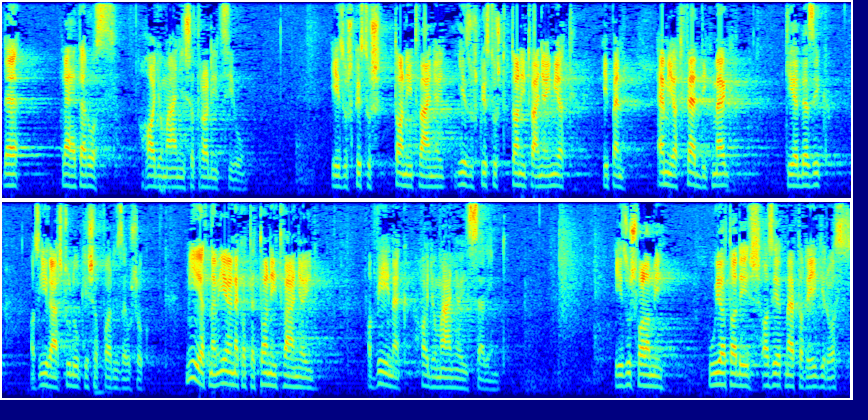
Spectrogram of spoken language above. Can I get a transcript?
De lehet-e rossz a hagyomány és a tradíció? Jézus Krisztus tanítványai, Jézus Krisztus tanítványai miatt éppen emiatt feddik meg, kérdezik az írás tudók és a farizeusok. Miért nem élnek a te tanítványaid a vének hagyományai szerint? Jézus valami újat ad, és azért, mert a régi rossz.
